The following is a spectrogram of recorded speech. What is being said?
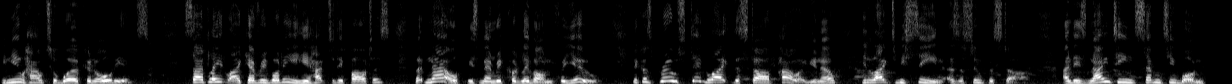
He knew how to work an audience. Sadly, like everybody, he had to depart us, but now his memory could live on for you. Because Bruce did like the star power, you know, he liked to be seen as a superstar. And his 1971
